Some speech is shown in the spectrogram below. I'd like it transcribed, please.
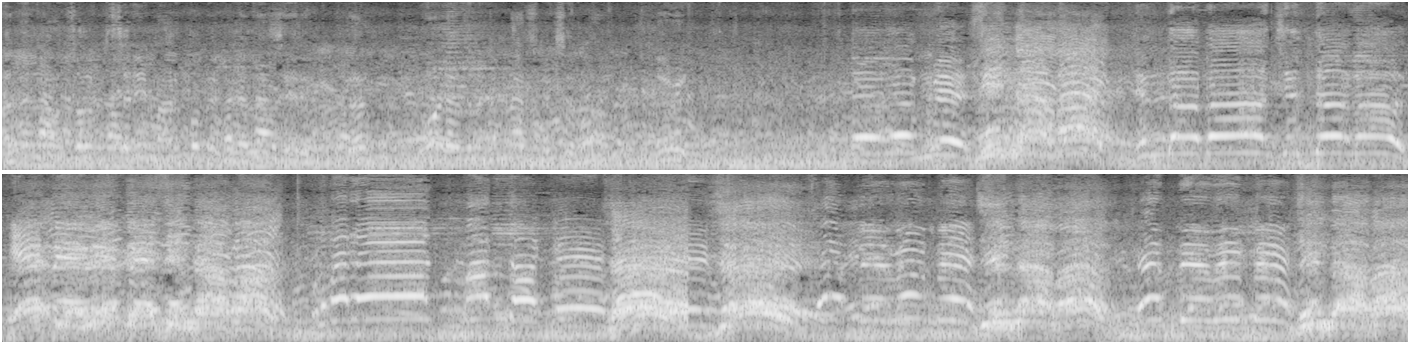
ಅದನ್ನು ಒಂದು ಸ್ವಲ್ಪ ಸರಿ ಮಾಡ್ಕೋಬೇಕು ಎಲ್ಲ ಸೇರಿ ನೋಡಿ ಅದನ್ನು ಗಮನಿಸ್ಬೇಕು ಸರ್ ದಯವಿಟ್ಟು ಜಿಂದಾಬಾದ್ ಜಿಂದಾಬಾದ್ ಜಿಂದಾಬಾದ್ ಎಬಿವಿಪಿ ಜಿಂದಾಬಾದ್ ಭಾರತ್ ಮಾತಾ ಜಿಂದಾಬಾದ್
